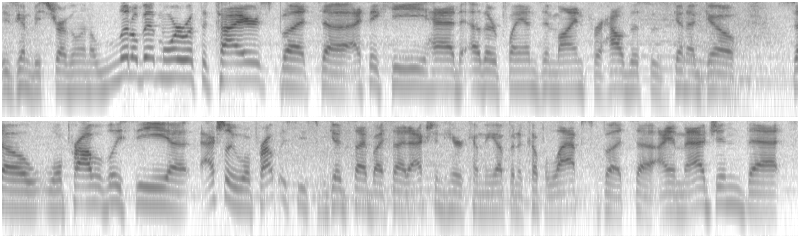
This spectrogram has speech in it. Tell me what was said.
He's going to be struggling a little bit more with the tires, but uh, I think he had other plans in mind for how this was going to go. So we'll probably see, uh, actually, we'll probably see some good side by side action here coming up in a couple laps, but uh, I imagine that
